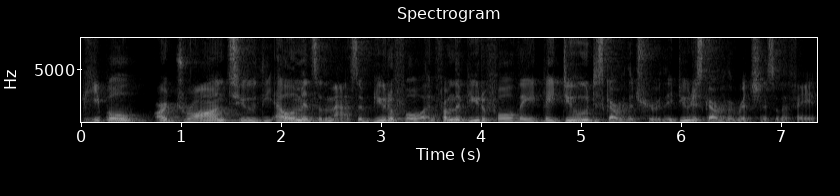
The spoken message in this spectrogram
people are drawn to the elements of the mass, the beautiful, and from the beautiful, they they do discover the true. They do discover the richness of the faith.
